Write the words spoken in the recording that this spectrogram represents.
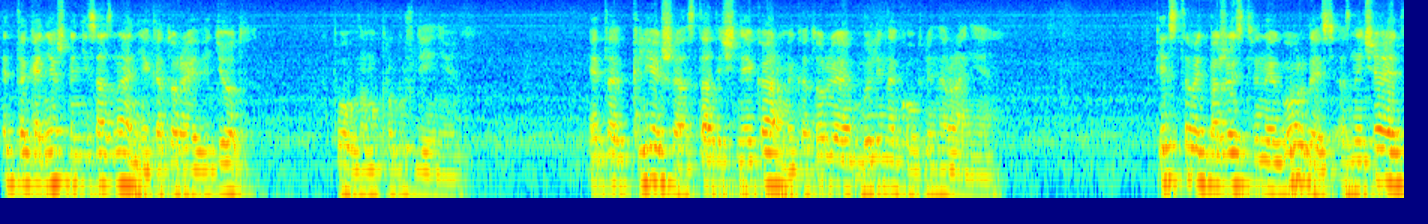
Это, конечно, не сознание, которое ведет к полному пробуждению. Это клеши, остаточные кармы, которые были накоплены ранее. Пестовать божественную гордость означает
